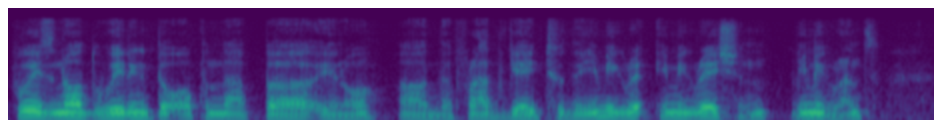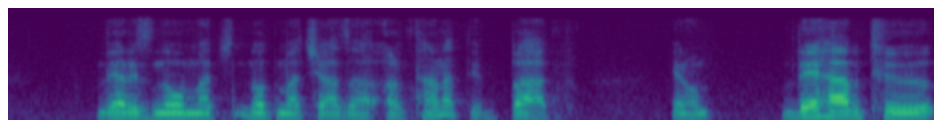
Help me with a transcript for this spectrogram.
who is not willing to open up, uh, you know, uh, the floodgate to the immigra- immigration mm-hmm. immigrants, there is no much not much other alternative. But, you know they have to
